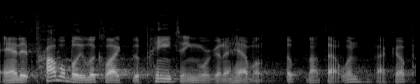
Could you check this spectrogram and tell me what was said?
And it probably looked like the painting we're going to have, on, oh, not that one, back up.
